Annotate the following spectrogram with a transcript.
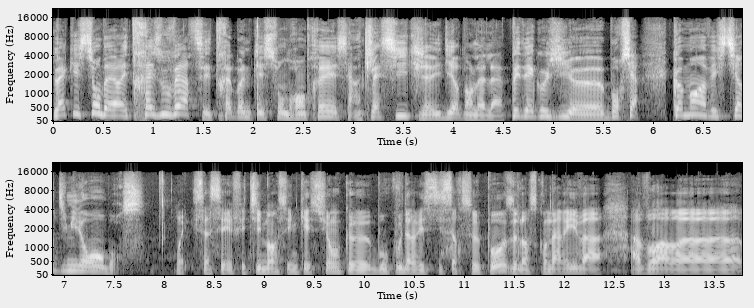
La question d'ailleurs est très ouverte. C'est une très bonne question de rentrée. C'est un classique, j'allais dire, dans la, la pédagogie boursière. Comment investir 10 000 euros en bourse? Oui, ça c'est effectivement une question que beaucoup d'investisseurs se posent lorsqu'on arrive à avoir euh,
